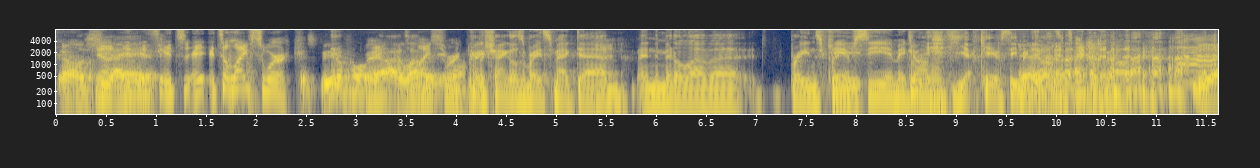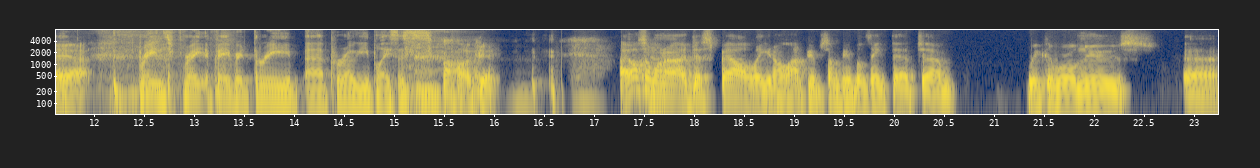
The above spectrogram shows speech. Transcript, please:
you know, yeah, CIA. it's it's it's a life's work. It's beautiful. Right. Yeah, I It's love life's it. you work. know. Craig's Triangle's right smack dab in the middle of uh, Braden's free KFC and McDonald's. yeah, KFC, Yeah, McDonald's, and Taco Bell. Yeah, yeah. Braden's fra- favorite three uh, pierogi places. Oh, okay. I also want to dispel, like, you know, a lot of people, some people think that um, Weekly World News, uh,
